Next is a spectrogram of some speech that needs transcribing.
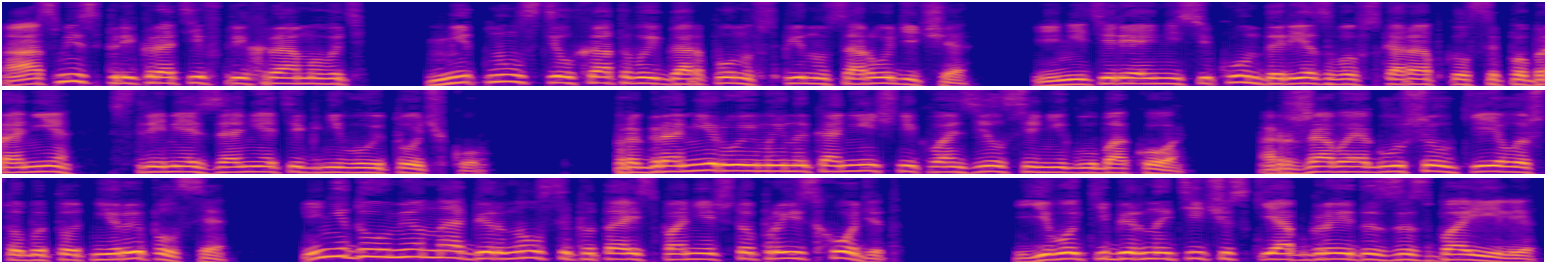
Асмис, прекратив прихрамывать, метнул стилхатовый гарпун в спину сородича и, не теряя ни секунды, резво вскарабкался по броне, стремясь занять огневую точку. Программируемый наконечник вонзился неглубоко. Ржавый оглушил Кейла, чтобы тот не рыпался, и недоуменно обернулся, пытаясь понять, что происходит. Его кибернетические апгрейды засбоили,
